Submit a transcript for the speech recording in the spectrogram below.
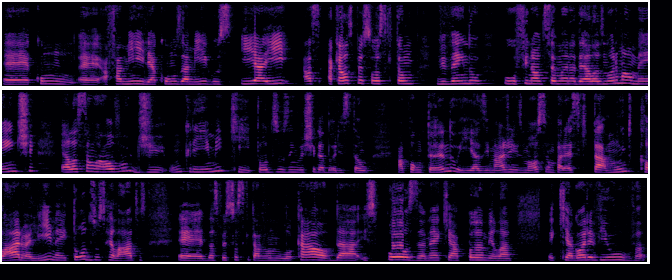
É, com é, a família, com os amigos, e aí as, aquelas pessoas que estão vivendo o final de semana delas normalmente, elas são alvo de um crime que todos os investigadores estão apontando e as imagens mostram, parece que está muito claro ali, né? E todos os relatos é, das pessoas que estavam no local, da esposa, né? Que é a Pamela, que agora é viúva,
